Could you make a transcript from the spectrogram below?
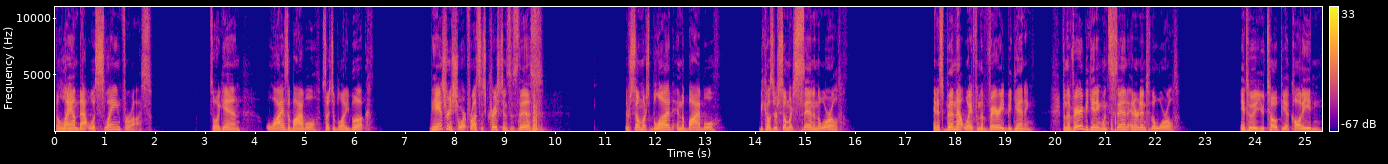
the lamb that was slain for us. So, again, why is the Bible such a bloody book? The answer, in short, for us as Christians is this there's so much blood in the Bible because there's so much sin in the world. And it's been that way from the very beginning. From the very beginning, when sin entered into the world, into a utopia called Eden,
